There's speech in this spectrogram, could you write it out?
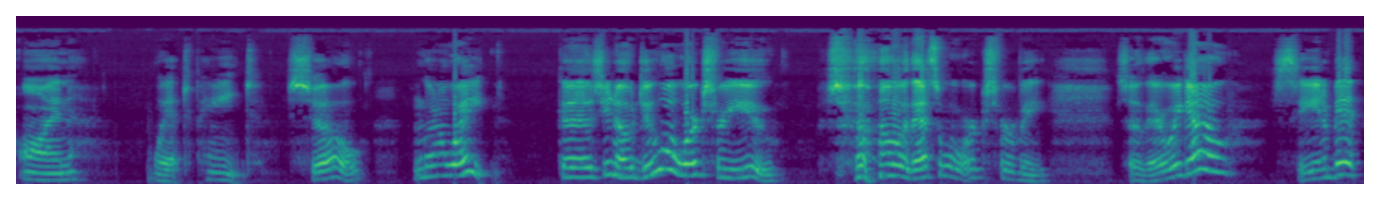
on wet paint. So I'm going to wait because, you know, do what works for you. So that's what works for me. So there we go. See you in a bit.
